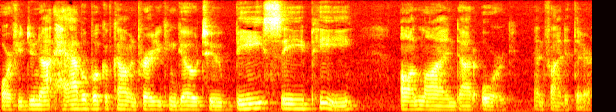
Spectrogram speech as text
Or if you do not have a Book of Common Prayer, you can go to bcponline.org and find it there.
